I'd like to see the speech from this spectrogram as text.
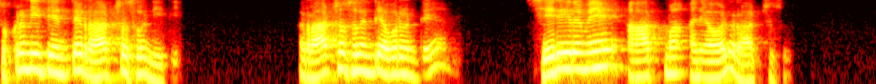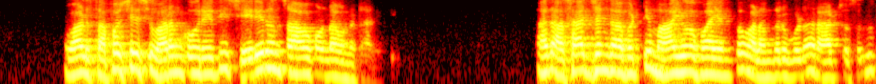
శుక్రనీతి అంటే రాక్షసుల నీతి. రాక్షసులు అంటే ఎవరు అంటే శరీరమే ఆత్మ అనేవాళ్ళు రాక్షసులు వాళ్ళు తపస్సు చేసి వరం కోరేది శరీరం చావకుండా ఉండటానికి. అది అసాధ్యం కాబట్టి మాయోపాయంతో వాళ్ళందరూ కూడా రాక్షసులు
